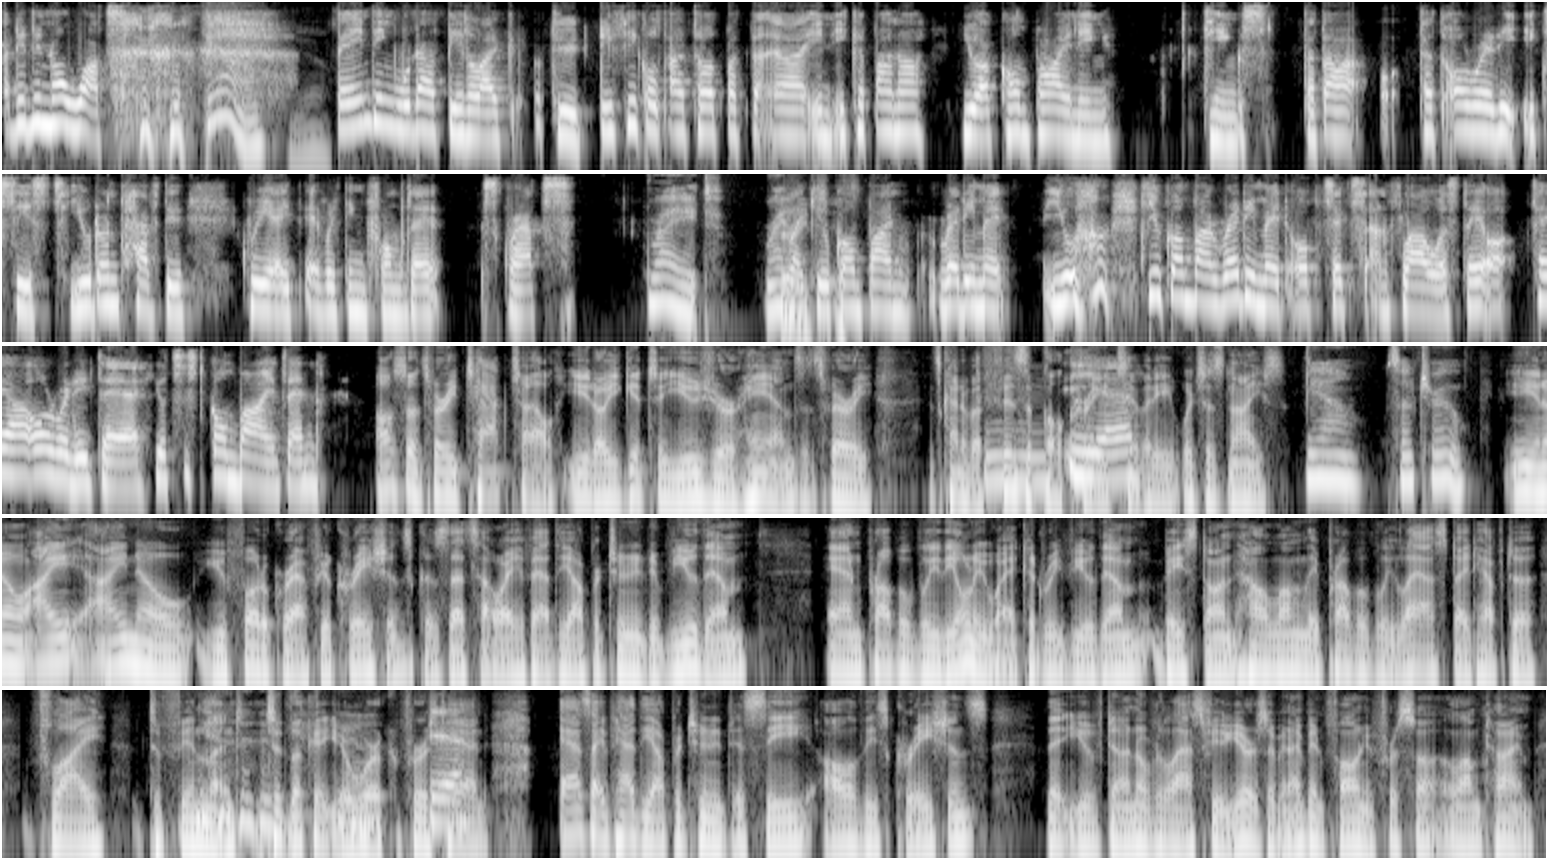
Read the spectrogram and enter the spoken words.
I didn't know what. yeah. Painting would have been like too difficult, I thought, but uh, in Ikebana, you are combining things that are that already exist. You don't have to create everything from the scratch. Right. Right. Like you combine ready-made you you combine ready-made objects and flowers. They are they are already there. You just combine them. Also, it's very tactile. You know, you get to use your hands. It's very it's kind of a mm-hmm. physical creativity, yeah. which is nice. Yeah, so true. You know, I I know you photograph your creations because that's how I have had the opportunity to view them, and probably the only way I could review them based on how long they probably last. I'd have to fly to Finland to look at your yeah. work firsthand. Yeah. As I've had the opportunity to see all of these creations that you've done over the last few years, I mean, I've been following you for so, a long time.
